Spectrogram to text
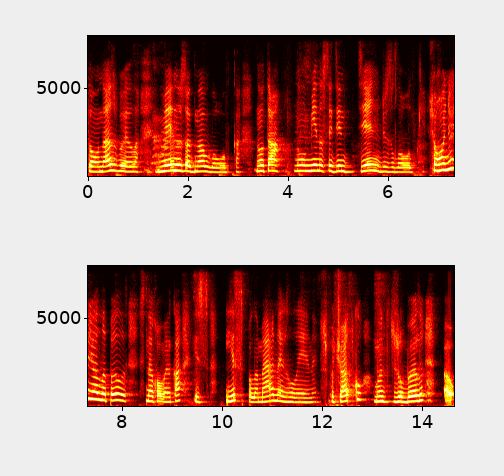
то у нас было минус одна лодка. Ну там, ну мінус один день без лодки. Сьогодні я лепила сніговика із, із полимерної глини. Спочатку ми зробили е,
